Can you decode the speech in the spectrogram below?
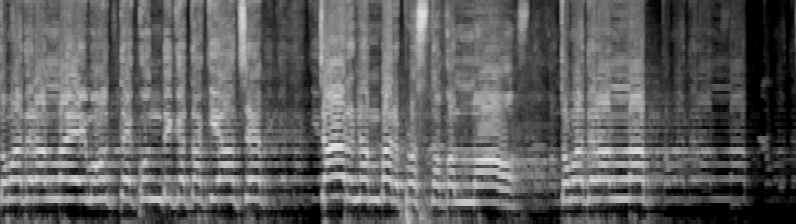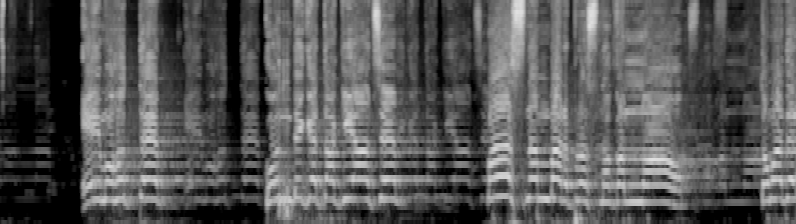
তোমাদের আল্লাহ এই মুহূর্তে কোন দিকে তাকিয়ে আছে? চার নাম্বার প্রশ্ন করল, তোমাদের আল্লাহ এই মুহূর্তে কোন দিকে তাকিয়ে আছে? পাঁচ নাম্বার প্রশ্ন করল, তোমাদের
